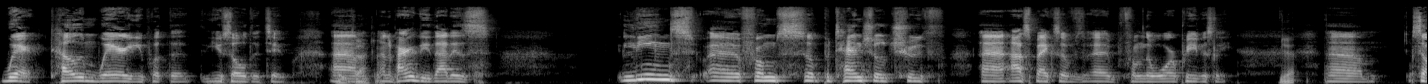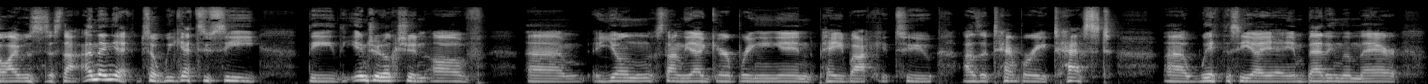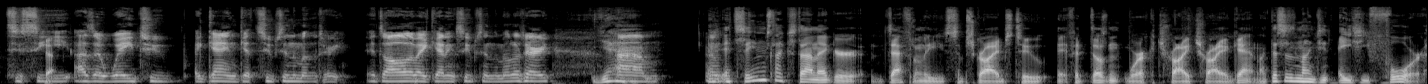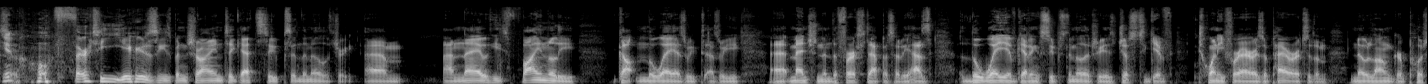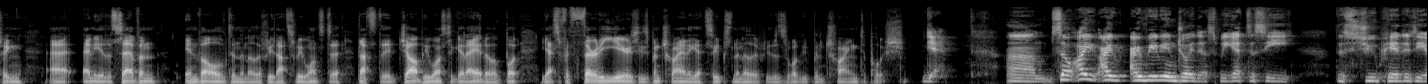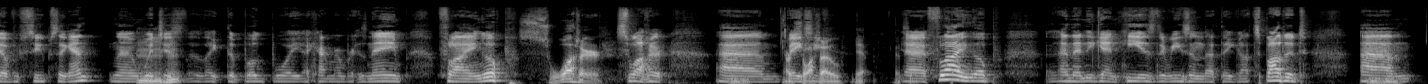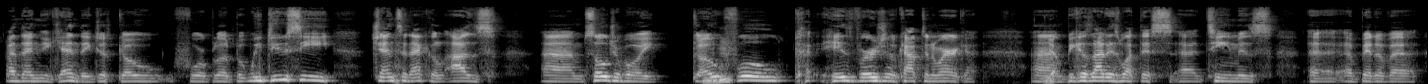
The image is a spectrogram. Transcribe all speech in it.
where? Tell them where you put the, you sold it to. Um, Exactly. and apparently that is, leans, uh, from some potential truth, uh, aspects of, uh, from the war previously. Yeah. Um, so I was just that, and then yeah, so we get to see the the introduction of um, a young Stanley Edgar bringing in payback to as a temporary test uh, with the CIA, embedding them there to see as a way to again get supes in the military. It's all about getting supes in the military. Yeah. Um, It it seems like Stan Edgar definitely subscribes to if it doesn't work, try, try again. Like this is 1984, so Yep. 30 years he's been trying to get supes in the military, um, and now he's finally gotten the way. As we as we uh, mentioned in the first episode, he has the way of getting supes in the military is just to give 24 hours of power to them, no longer putting uh, any of the seven involved in the military. That's what he wants to. That's the job he wants to get out of. But yes, for thirty years he's been trying to get supes in the military. This is what he's been trying to push. Yeah. Um, so I, I, I really enjoy this. We get to see the stupidity of Supes again, uh, which is Mm-hmm. like the bug boy, I can't remember his name, flying up, Swatter Swatter, um, or Swatto. Yeah. uh, flying up, and then again, he is the reason that they got spotted. Um, and then again, they just go for blood. But we do see Jensen Ackles as um, Soldier Boy go full ca- his version of Captain America, um, because that is what this uh, team is uh, a bit of a.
